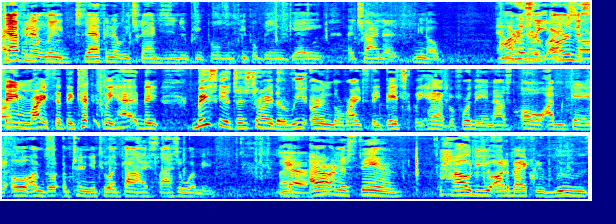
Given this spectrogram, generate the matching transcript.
Definitely, definitely transgender people and people being gay and trying to, you know, And where their honestly rights earn the are. same rights that they technically had. They basically are just trying to re-earn the rights they basically had before they announced, "Oh, I'm gay. Oh, I'm go- I'm turning into a guy slash a woman." Like, Yeah. I don't understand. How do you automatically lose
